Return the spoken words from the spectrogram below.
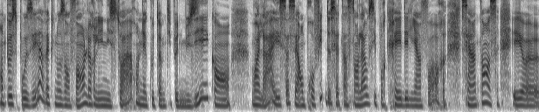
On peut se poser avec nos enfants, on leur lit une histoire, on écoute un petit peu de musique, on, voilà. Et ça, c'est, on profite de cet instant-là aussi pour créer des liens forts. C'est intense et euh,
